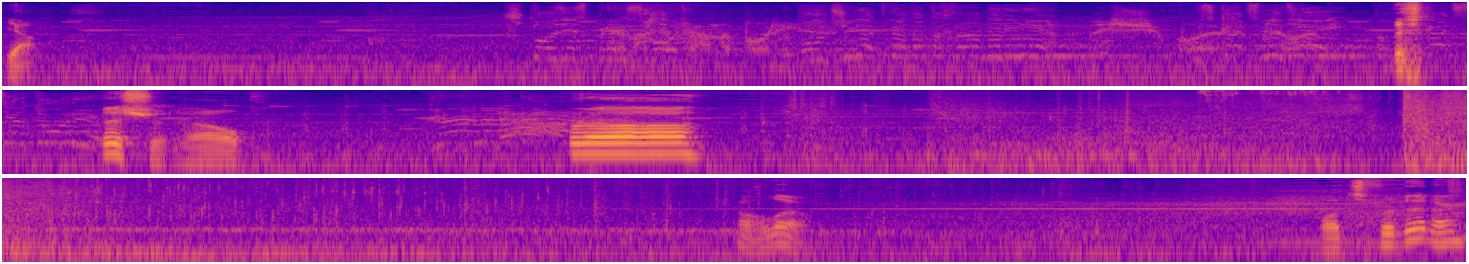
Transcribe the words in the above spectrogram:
Yeah. Что здесь происходит? found the bodies. Получили ответ от охраны или нет? This should work. Пускать людей! This- Пускать территорию! This should help. Bruh. Oh, hello. What's for dinner?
